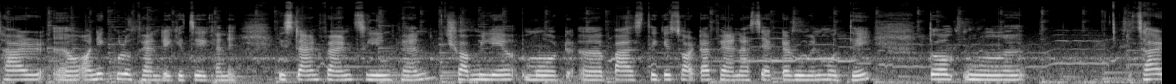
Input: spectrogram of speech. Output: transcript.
ছাড় অনেকগুলো ফ্যান রেখেছে এখানে। স্ট্যান্ড ফ্যান সিলিং ফ্যান সব মিলিয়ে মোট পাঁচ থেকে ছটা ফ্যান আছে একটা রুমের মধ্যেই। তো স্যার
